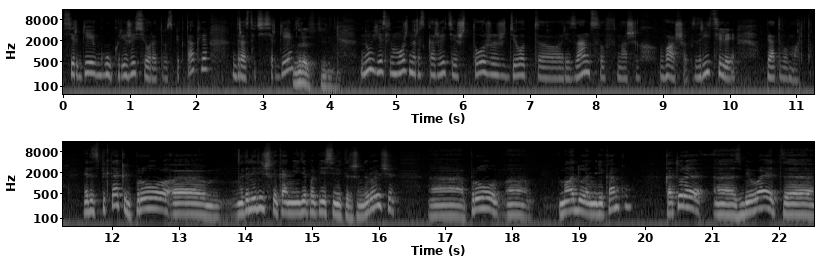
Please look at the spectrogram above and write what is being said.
Сергей Гук, режиссер этого спектакля. Здравствуйте, Сергей. Здравствуйте, Ирина. Ну, если можно, расскажите, что же ждет э, рязанцев, наших, ваших зрителей 5 марта? Этот спектакль про... Э, это лирическая комедия по пьесе Виктора Шендеровича э, про э, молодую американку, которая э, сбивает э,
